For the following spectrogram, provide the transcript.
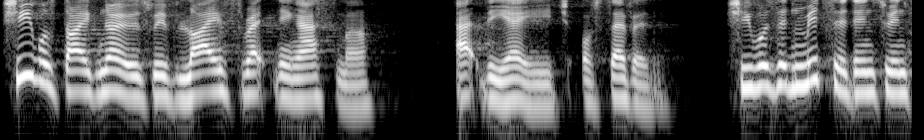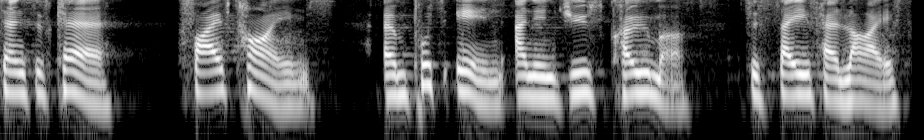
She was diagnosed with life threatening asthma at the age of seven. She was admitted into intensive care five times and put in an induced coma to save her life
